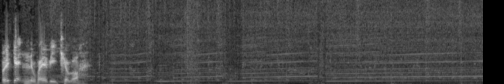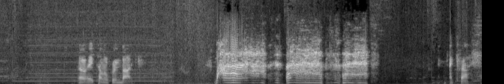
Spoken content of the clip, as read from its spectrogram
We're getting in the way of each other. Oh, hey Tom, I'm coming back. Ah! Ah! Ah! I crashed.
